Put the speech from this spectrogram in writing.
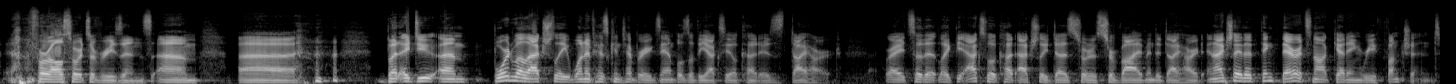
for all sorts of reasons. Um, uh, but I do. Um, Bordwell actually, one of his contemporary examples of the axial cut is Die Hard, right? So that like the axial cut actually does sort of survive into Die Hard. And actually, I think there it's not getting refunctioned,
